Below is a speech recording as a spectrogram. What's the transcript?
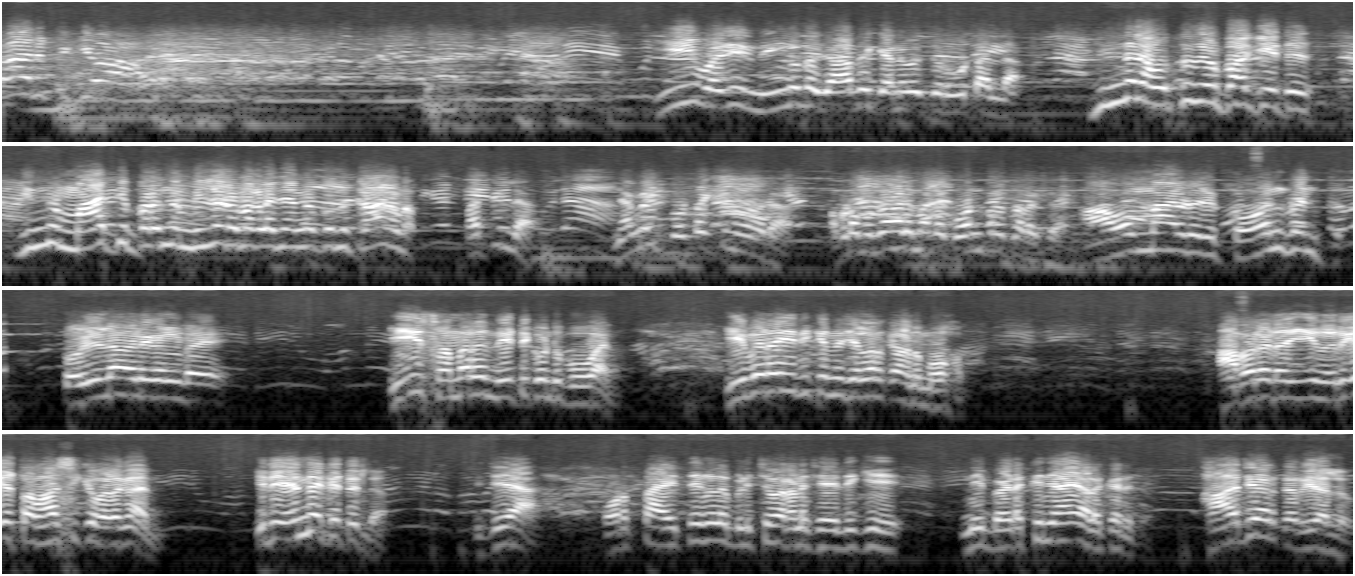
അവസാനിപ്പിക്കുക. ഈ വഴി നിങ്ങളുടെ ജാഥയ്ക്ക് അനുവദിച്ച റൂട്ടല്ല. ഇന്നലെ ഒത്തുതീർപ്പാക്കിയിട്ട് ഇന്ന് മാറ്റി പറഞ്ഞ മില്ലുടെ മകളെ ഞങ്ങൾക്കൊന്ന് കാണണം. പറ്റില്ല. ഞങ്ങൾ പ്രൊട്ടക്ഷനുകാരാ. അവിടെ മുതലാളിമാരുടെ കോൺഫറൻസ് നടക്കുക. അവന്മാരുടെ ഒരു കോൺഫറൻസ് തൊഴിലാളികളുടെ ഈ സമരം നീട്ടിക്കൊണ്ടു പോവാൻ ഇവിടെ ഇരിക്കുന്ന ചിലർക്കാണ് മോഹം. അവരുടെ ഈ നെറുകെട്ട വാശിക്ക് വഴങ്ങാൻ ഇത് എന്നെ കിട്ടില്ല. വിജയ പുറത്ത് ഐറ്റങ്ങളെ വിളിച്ചു പറഞ്ഞ ചെയ്തിക്ക് നീ ബെടക്ക് ഞാൻ ഇളക്കരുത് ഹാജിയാർക്ക് അറിയാലോ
